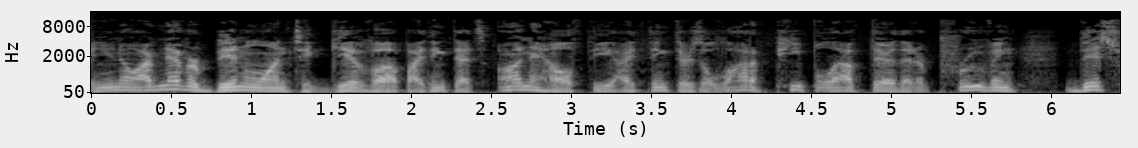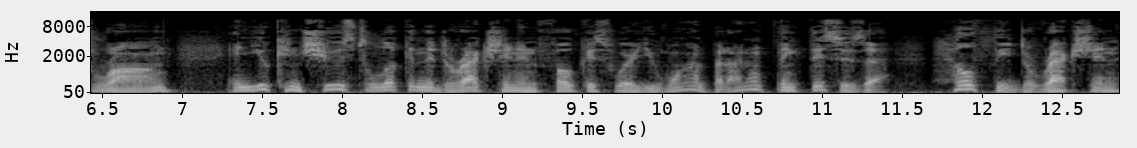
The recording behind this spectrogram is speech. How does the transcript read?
And you know, I've never been one to give up. I think that's unhealthy. I think there's a lot of people out there that are proving this wrong, and you can choose to look in the direction and focus where you want. But I don't think this is a healthy direction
